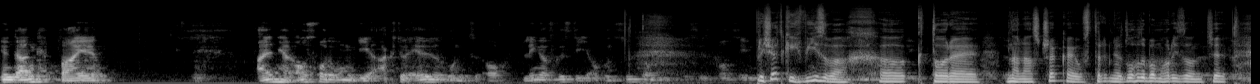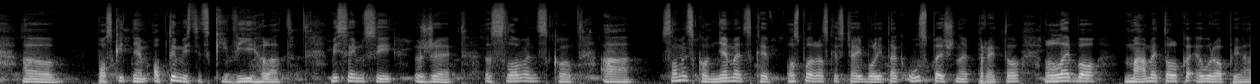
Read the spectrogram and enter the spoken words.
Vielen Dank. Bei allen Herausforderungen, die aktuell und auch längerfristig auf uns zukommen, pri všetkých výzvach, eh, ktoré na nás čakajú v stredne dlhodobom horizonte, eh, poskytnem optimistický výhľad. Myslím si, že Slovensko a Slovensko-nemecké hospodárske vzťahy boli tak úspešné preto, lebo máme toľko Európy a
